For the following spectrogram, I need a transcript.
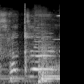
Hunter.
